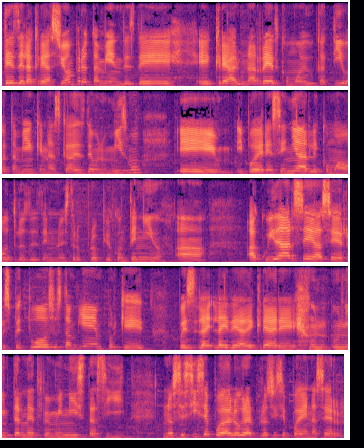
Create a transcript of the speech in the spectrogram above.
desde la creación, pero también desde crear una red como educativa también que nazca desde uno mismo, eh, y poder enseñarle como a otros desde nuestro propio contenido a, a cuidarse, a ser respetuosos también, porque pues la, la idea de crear eh, un, un, Internet feminista, sí, no sé si se pueda lograr, pero sí se pueden hacer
